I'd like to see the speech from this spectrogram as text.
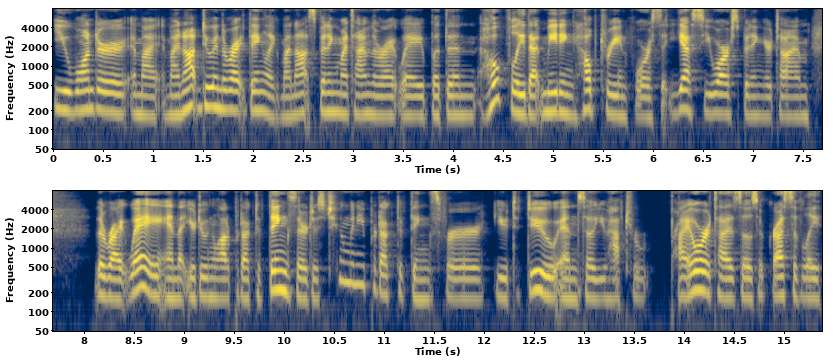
you wonder, am I am I not doing the right thing? Like, am I not spending my time the right way? But then hopefully that meeting helped reinforce that yes, you are spending your time the right way and that you're doing a lot of productive things. There are just too many productive things for you to do. And so you have to prioritize those aggressively.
